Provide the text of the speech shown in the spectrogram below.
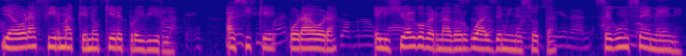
y ahora afirma que no quiere prohibirla. Así que, por ahora, eligió al gobernador Walz de Minnesota, según CNN.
